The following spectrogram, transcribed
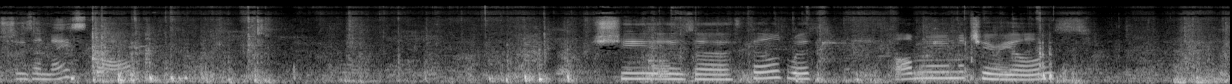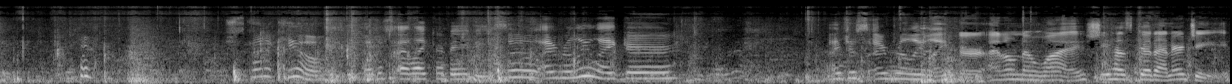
She's a nice doll. She is uh, filled with all marine materials. She's kind of cute. I just I like her baby. So I really like her. I just I really like her. I don't know why. She has good energy.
